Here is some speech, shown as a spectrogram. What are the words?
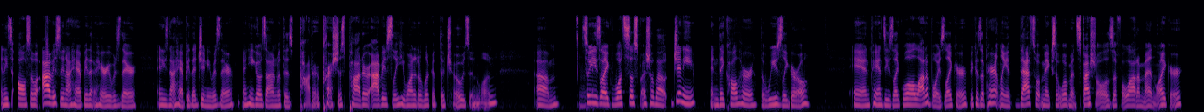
and he's also obviously not happy that Harry was there, and he's not happy that Ginny was there. And he goes on with his Potter, precious Potter. Obviously, he wanted to look at the chosen one. Um, so he's like, "What's so special about Ginny?" And they call her the Weasley girl. And Pansy's like, well, a lot of boys like her because apparently that's what makes a woman special is if a lot of men like her.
